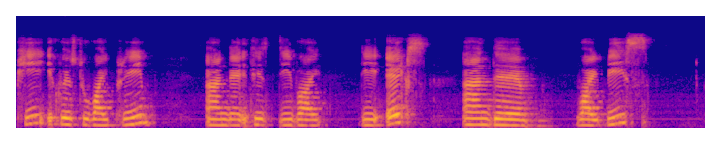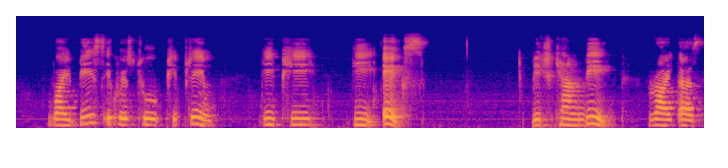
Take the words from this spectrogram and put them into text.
p equals to y prime and it is dy dx and uh, y bis y bis equals to p prime dp dx which can be write as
